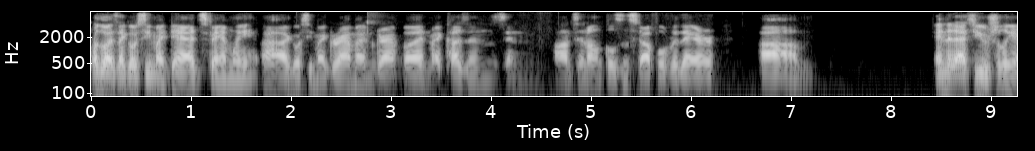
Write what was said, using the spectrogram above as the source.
otherwise I go see my dad's family. Uh, I go see my grandma and grandpa and my cousins and aunts and uncles and stuff over there. Um, and that's usually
